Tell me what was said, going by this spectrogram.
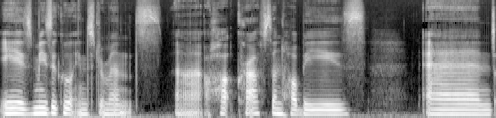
is musical instruments, uh, hot crafts and hobbies, and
